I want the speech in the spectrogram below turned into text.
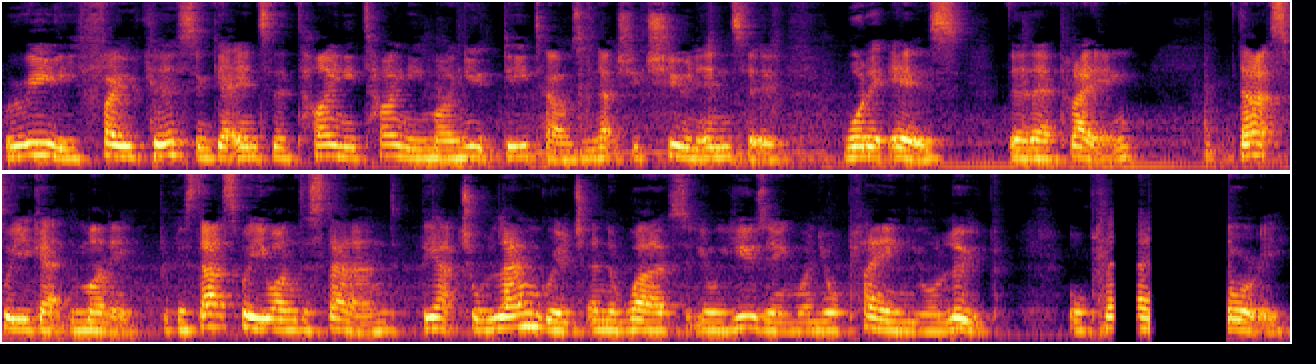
really focus and get into the tiny, tiny, minute details and actually tune into what it is that they're playing, that's where you get the money because that's where you understand the actual language and the words that you're using when you're playing your loop or playing the story.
